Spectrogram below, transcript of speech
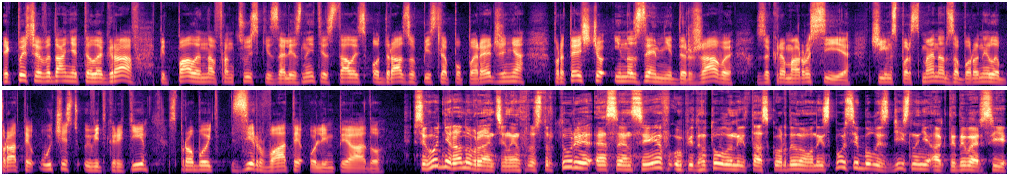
Як пише видання Телеграф, підпали на французькій залізниці стались одразу після попередження про те, що іноземні держави, зокрема Росія, чиїм спортсменам заборонили брати участь у відкритті, спробують зірвати Олімпіаду. Сьогодні рано вранці на інфраструктурі СНЦФ у підготовлений та скоординований спосіб були здійснені акти диверсії.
